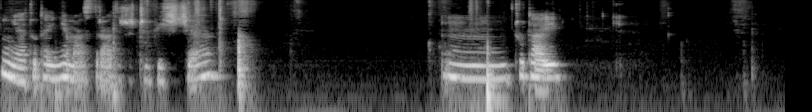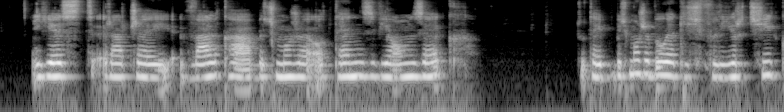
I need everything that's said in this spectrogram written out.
Nie, tutaj nie ma zdrady rzeczywiście. Mm, tutaj jest raczej walka być może o ten związek. Tutaj być może był jakiś flircik,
